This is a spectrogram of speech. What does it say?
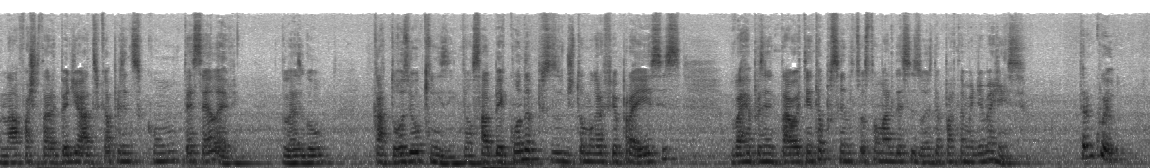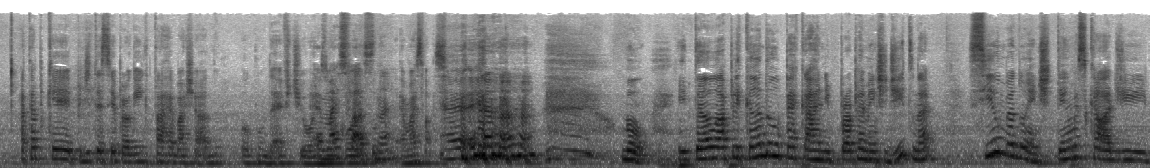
na faixa etária pediátrica apresentam com TCE leve. Glasgow 14 ou 15. Então, saber quando eu preciso de tomografia para esses vai representar 80% das suas tomadas de decisões do departamento de emergência. Tranquilo. Até porque pedir TC para alguém que está rebaixado ou com déficit ou É mais fácil, né? É mais fácil. É. Bom, então, aplicando o percarne propriamente dito, né? Se o meu doente tem uma escala de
